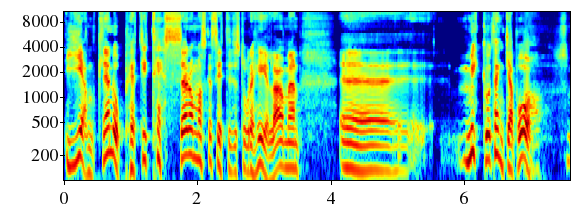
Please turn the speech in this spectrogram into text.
egentligen då petitesser om man ska se till det stora hela. Men eh, mycket att tänka på. Ja. Så,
